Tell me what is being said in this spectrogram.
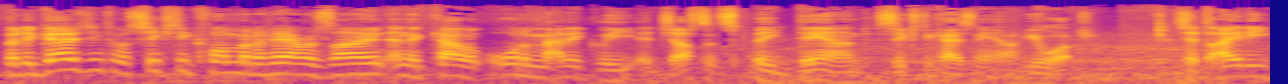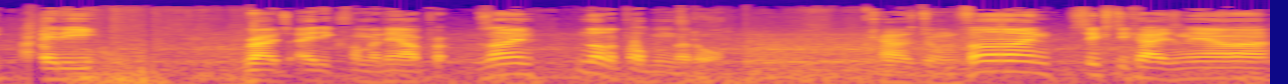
But it goes into a 60 kilometre an hour zone and the car will automatically adjust its speed down to 60 k's an hour. You watch. Set to 80, 80, road's 80 kilometre an hour zone, not a problem at all. Car's doing fine, 60 k's an hour.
